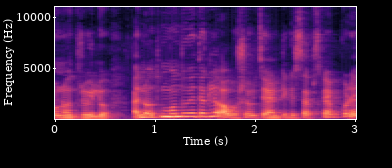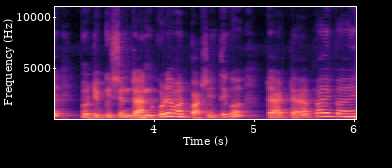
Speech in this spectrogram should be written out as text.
অনুরোধ রইল। আর নতুন বন্ধু হয়ে থাকলে অবশ্যই চ্যানেলটিকে সাবস্ক্রাইব করে নোটিফিকেশন ডান করে আমার পাশেই থেকো। Tata, bye bye.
